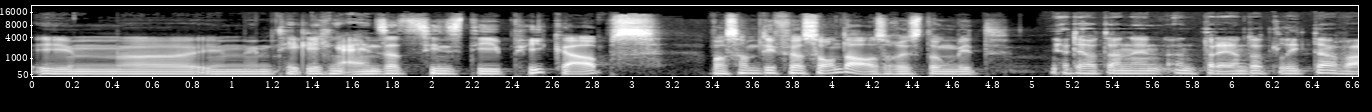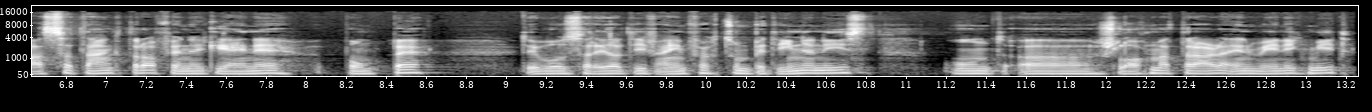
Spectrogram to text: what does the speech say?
im, äh, im, im täglichen Einsatz sind es die Pickups. Was haben die für Sonderausrüstung mit? Ja, der hat einen, einen 300 Liter Wassertank drauf, eine kleine Pumpe die was relativ einfach zum Bedienen ist und äh, Schlauchmaterial ein wenig mit.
